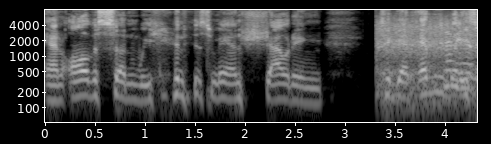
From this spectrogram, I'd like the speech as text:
And all of a sudden, we hear this man shouting to get everybody's.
